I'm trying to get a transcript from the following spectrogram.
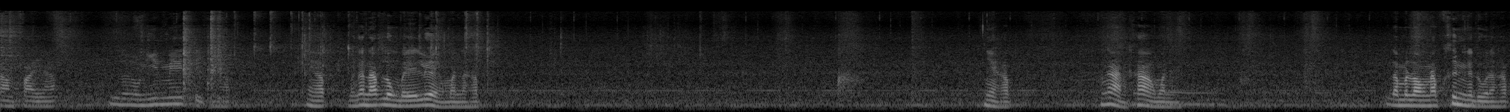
ตามไฟครับตรงนี้ไม่ติดนะครับนี่ครับ มันก็นับลงไปเรื่อยๆของมันนะครับ เนี่ยครับ งานข้าวมัน เรามาลองนับขึ้นกันดูนะครับ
